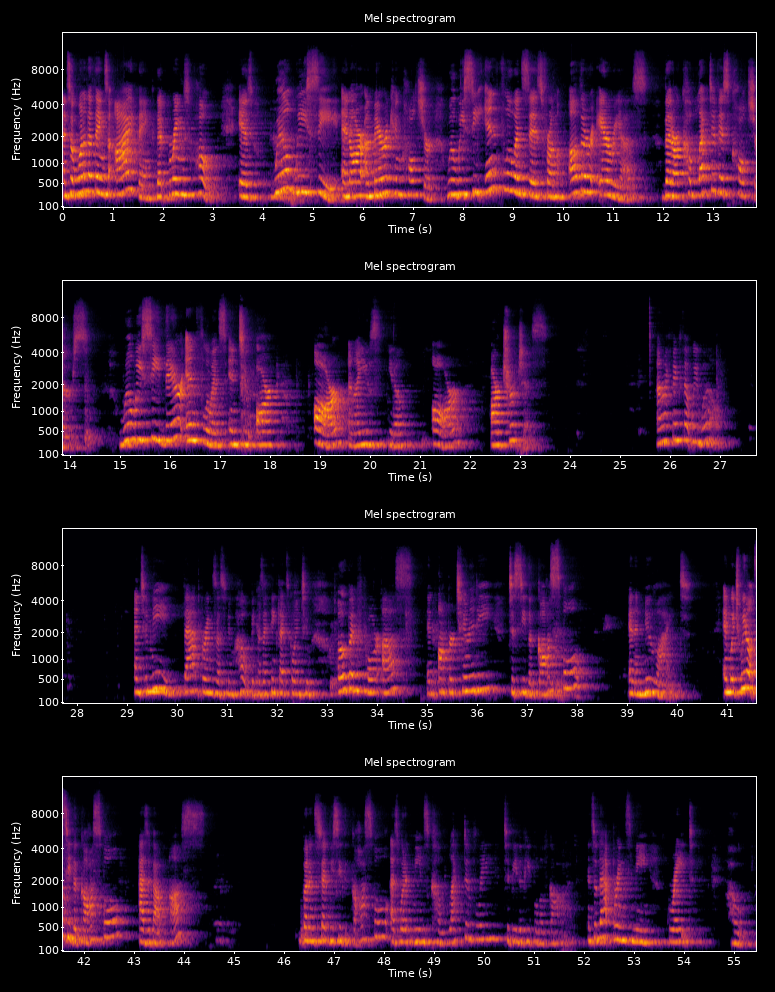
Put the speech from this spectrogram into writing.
And so, one of the things I think that brings hope is will we see in our American culture, will we see influences from other areas that are collectivist cultures? Will we see their influence into our, our, and I use, you know, our, our churches? And I think that we will. And to me, that brings us new hope because I think that's going to open for us an opportunity to see the gospel in a new light, in which we don't see the gospel as about us, but instead we see the gospel as what it means collectively to be the people of God. And so that brings me great hope.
